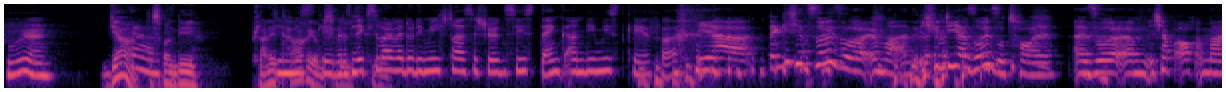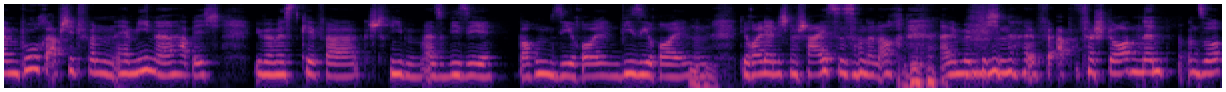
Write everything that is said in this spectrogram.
Cool. Ja, ja, das waren die Planetariums. Das nächste Mal, wenn du die Milchstraße schön siehst, denk an die Mistkäfer. ja, denke ich jetzt sowieso immer an. Ich finde die ja sowieso toll. Also ähm, ich habe auch in meinem Buch Abschied von Hermine habe ich über Mistkäfer geschrieben, also wie sie warum sie rollen, wie sie rollen. Und mhm. die rollen ja nicht nur Scheiße, sondern auch alle möglichen Verstorbenen und so.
